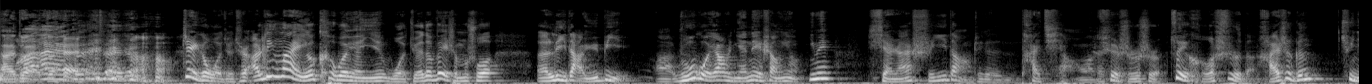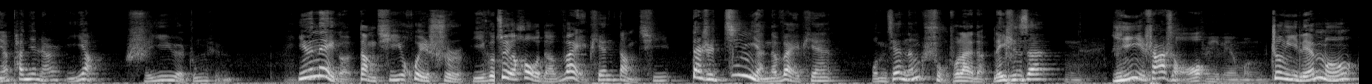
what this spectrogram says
哎对对对对，这个我觉得是。而另外一个客观原因，我觉得为什么说呃利大于弊啊？如果要是年内上映，因为显然十一档这个太强了，确实是最合适的，还是跟去年潘金莲一样，十一月中旬，因为那个档期会是一个最后的外片档期。但是今年的外片，我们现在能数出来的《雷神三》，嗯。《银翼杀手》、正义联盟、正义联盟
